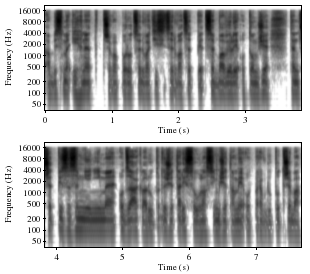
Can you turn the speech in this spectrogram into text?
aby jsme i hned třeba po roce 2025 se bavili o tom, že ten předpis změníme od základu, protože tady souhlasím, že tam je opravdu potřeba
